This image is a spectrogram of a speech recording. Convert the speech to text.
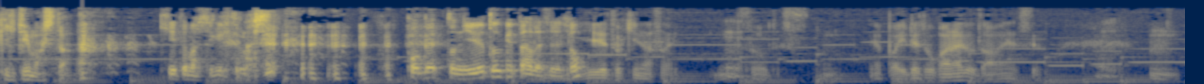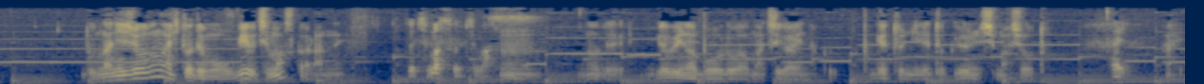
聞いてました。聞いてました、聞いてました。ポケットに入れとけって話でしょ？入れときなさい。うんそうです、うん。やっぱ入れとかないとダメですよ。うん。どんなに上手な人でも帯打ちますからね。打ちます、打ちますう。ん。ので、予備のボールは間違いなくポケットに入れとくようにしましょうと。はい。はい。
